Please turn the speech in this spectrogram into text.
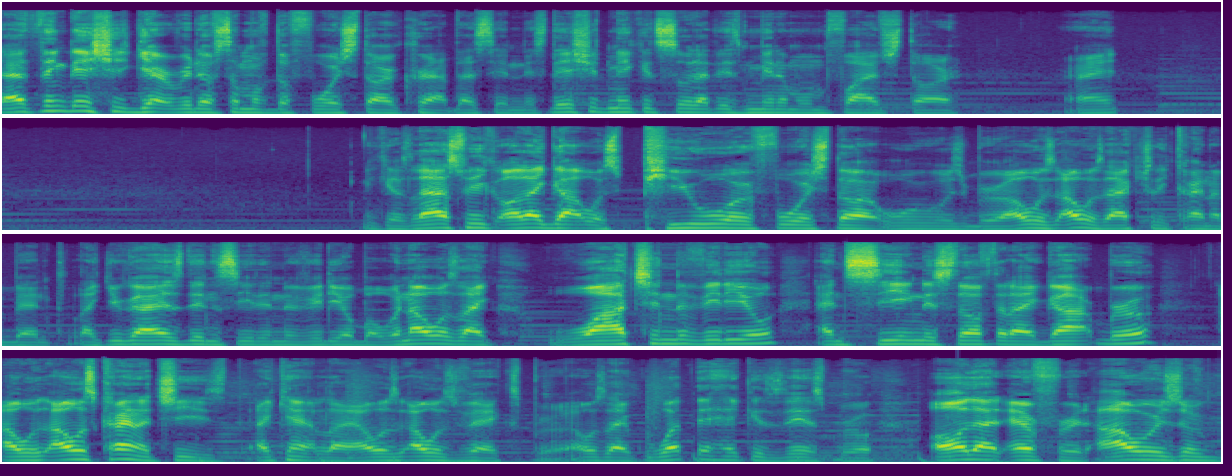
I think they should get rid of some of the four star crap that's in this. They should make it so that it's minimum five star, right? Because last week all I got was pure four star Urus, bro. I was I was actually kind of bent. Like you guys didn't see it in the video, but when I was like watching the video and seeing the stuff that I got, bro, I was I was kind of cheesed. I can't lie. I was I was vexed, bro. I was like, what the heck is this, bro? All that effort, hours of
